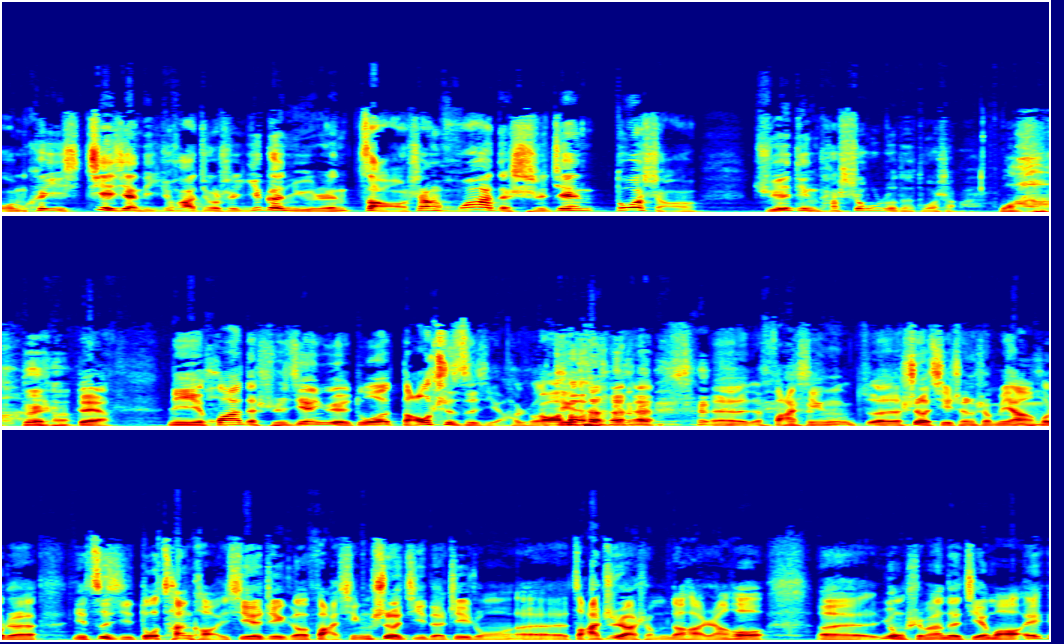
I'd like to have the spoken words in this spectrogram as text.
我们可以借鉴的一句话，就是一个女人早上花的时间多少，决定她收入的多少。哇，对啊，对啊。你花的时间越多，捯饬自己，他说这个 呃发型呃设计成什么样，或者你自己多参考一些这个发型设计的这种呃杂志啊什么的哈，然后呃用什么样的睫毛？哎，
